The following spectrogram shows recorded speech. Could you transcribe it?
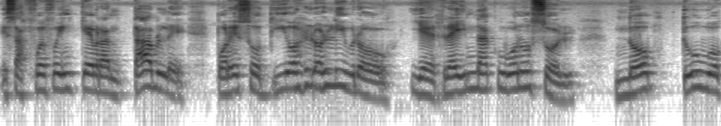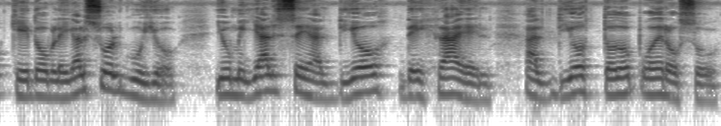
Esa fe fue inquebrantable. Por eso Dios los libró. Y el rey Nacubonosol no tuvo que doblegar su orgullo y humillarse al Dios de Israel, al Dios Todopoderoso.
